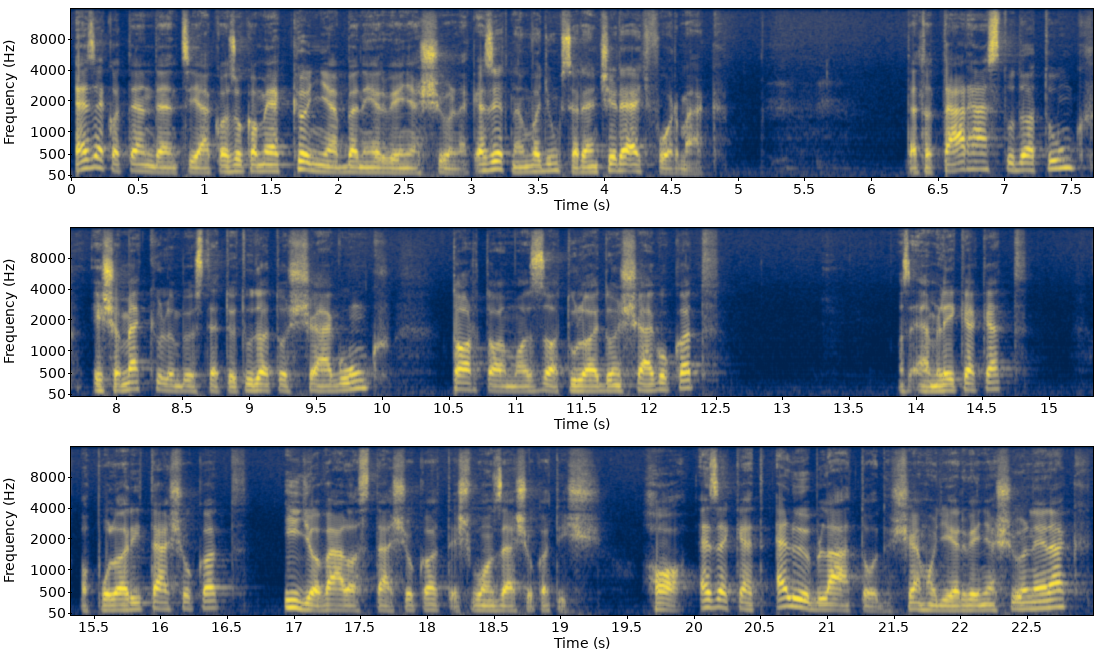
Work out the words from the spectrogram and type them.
Ezek a tendenciák azok, amelyek könnyebben érvényesülnek. Ezért nem vagyunk szerencsére egyformák. Tehát a tárháztudatunk és a megkülönböztető tudatosságunk tartalmazza a tulajdonságokat, az emlékeket, a polaritásokat, így a választásokat és vonzásokat is. Ha ezeket előbb látod, sem hogy érvényesülnének,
